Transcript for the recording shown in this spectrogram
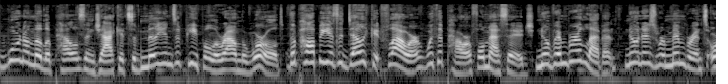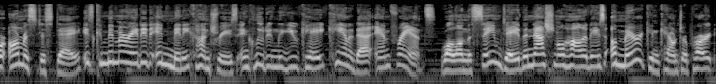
Worn on the lapels and jackets of millions of people around the world, the poppy is a delicate flower with a powerful message. November 11th, known as Remembrance or Armistice Day, is commemorated in many countries, including the UK, Canada, and France. While on the same day, the national holiday's American counterpart,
